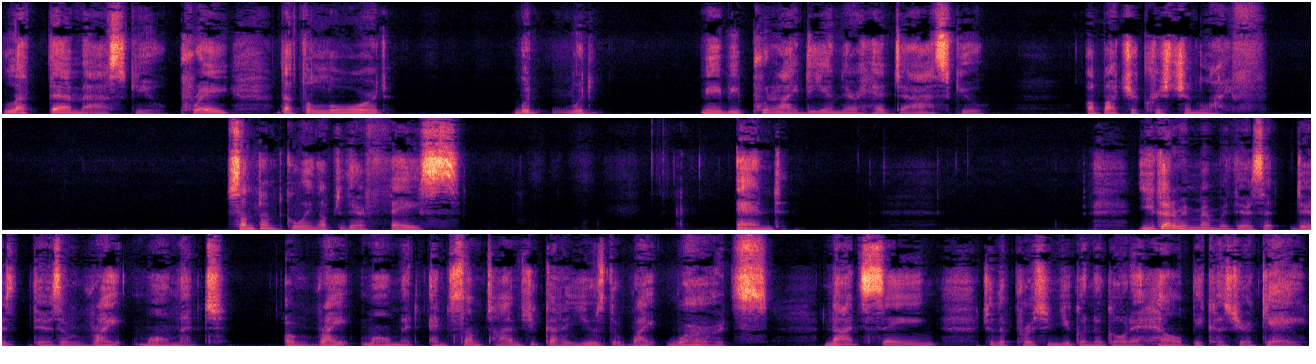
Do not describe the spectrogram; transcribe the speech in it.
Let them ask you. Pray that the Lord would would maybe put an idea in their head to ask you about your Christian life. Sometimes going up to their face and you got to remember there's a there's there's a right moment a right moment and sometimes you got to use the right words not saying to the person you're going to go to hell because you're gay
